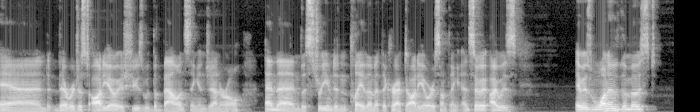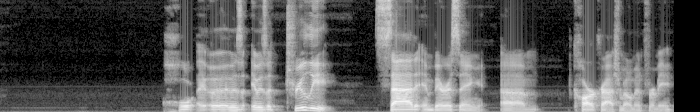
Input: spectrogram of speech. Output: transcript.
And there were just audio issues with the balancing in general. And then the stream didn't play them at the correct audio or something. And so I was, it was one of the most, it was, it was a truly sad, embarrassing um, car crash moment for me.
